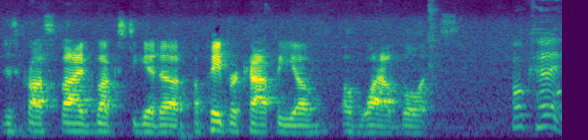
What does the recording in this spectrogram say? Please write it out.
It just costs five bucks to get a, a paper copy of, of Wild Bullets. okay.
